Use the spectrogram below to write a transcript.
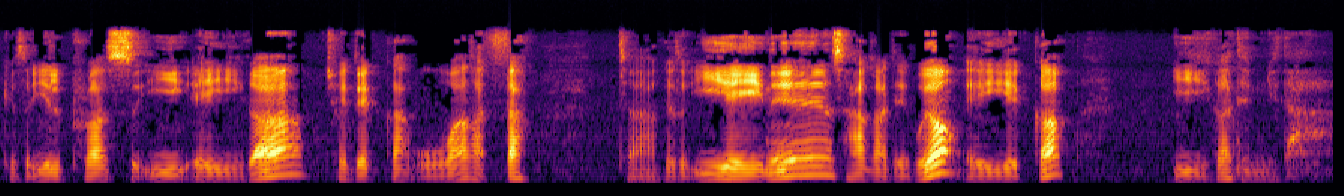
그래서 1 플러스 2a가 최대값 5와 같다. 자 그래서 2a는 4가 되고요. a의 값 2가 됩니다.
